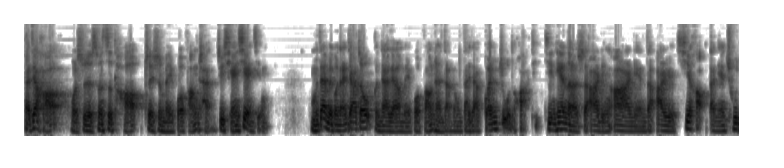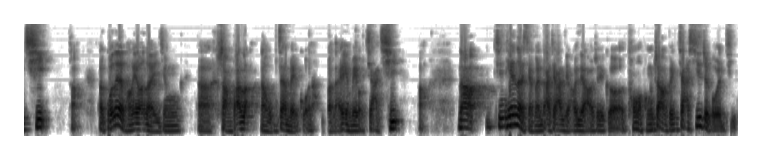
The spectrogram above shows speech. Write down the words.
大家好，我是孙思桃，这是美国房产最前线节目。我们在美国南加州跟大家聊美国房产当中大家关注的话题。今天呢是二零二二年的二月七号，大年初七啊。那国内的朋友呢已经啊上班了，那我们在美国呢本来也没有假期啊。那今天呢想跟大家聊一聊这个通货膨胀跟加息这个问题，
